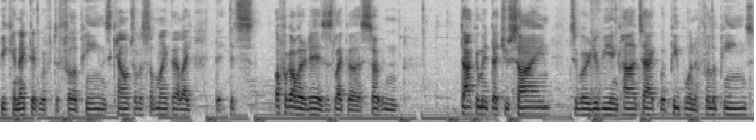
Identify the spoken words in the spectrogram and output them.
be connected with the Philippines Council or something like that. Like it's, I forgot what it is. It's like a certain document that you sign to where you'll be in contact with people in the Philippines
